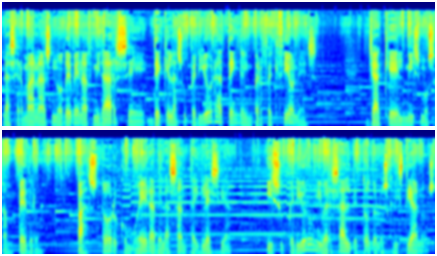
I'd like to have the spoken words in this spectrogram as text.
Las hermanas no deben admirarse de que la superiora tenga imperfecciones, ya que el mismo San Pedro, pastor como era de la Santa Iglesia y superior universal de todos los cristianos,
